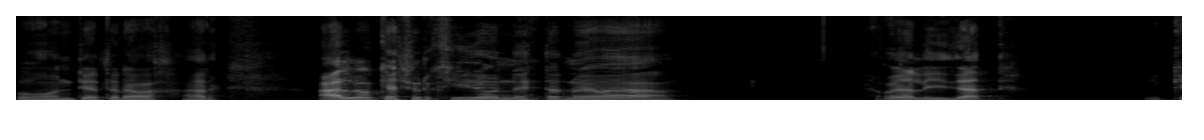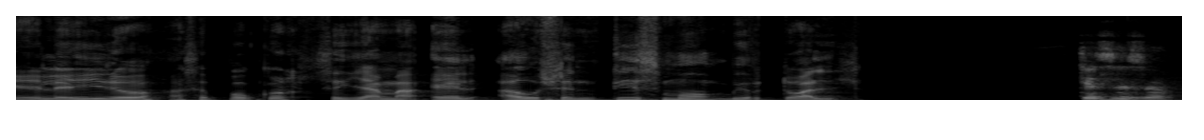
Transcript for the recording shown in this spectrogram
ponte a trabajar. Algo que ha surgido en esta nueva realidad que he leído hace poco se llama el ausentismo virtual. ¿Qué es eso?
